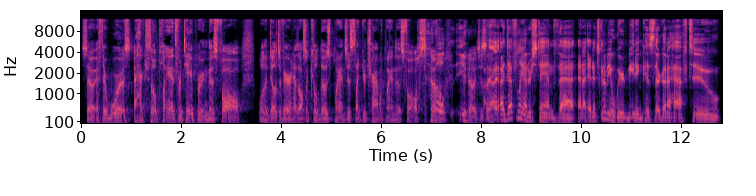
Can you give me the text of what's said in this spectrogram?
So if there was actual plans for tapering this fall, well, the Delta variant has also killed those plans, just like your travel plans this fall. So well, you know, just I, I, definitely understand that, and and it's going to be a weird meeting because they're going to have to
